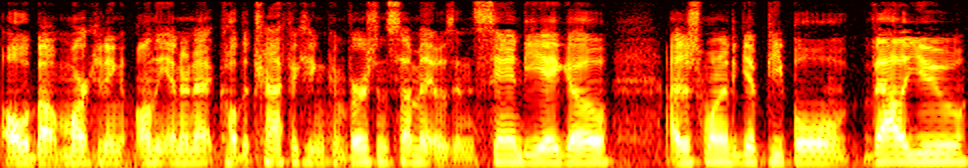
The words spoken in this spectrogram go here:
all about marketing on the internet, called the Traffic and Conversion Summit. It was in San Diego. I just wanted to give people value.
